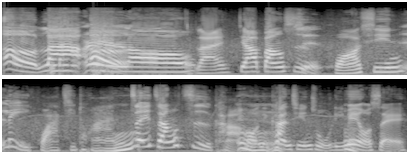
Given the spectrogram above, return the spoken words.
二拉拉二二，喽，来，加邦是是。华新。丽华集团。这一张字卡哦，嗯你看清楚，里面有谁？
